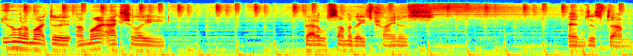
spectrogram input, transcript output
You know what I might do? I might actually battle some of these trainers and just um,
